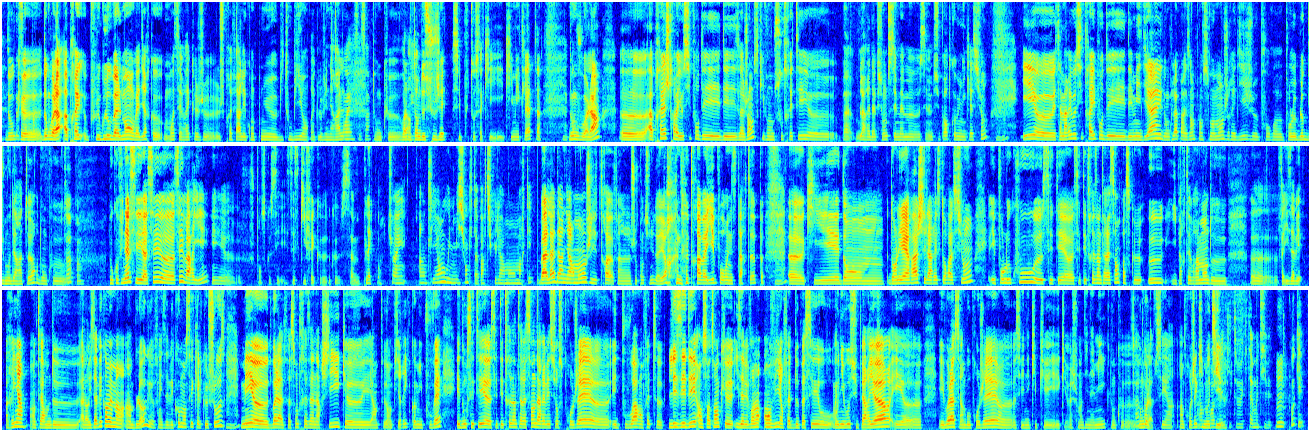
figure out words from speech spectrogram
Donc, euh, donc voilà, après, plus globalement, on va dire que moi, c'est vrai que je, je, préfère les contenus B2B euh, en règle générale. Ouais, c'est ça. Donc voilà, en termes de sujet, c'est plutôt ça qui, qui m'éclate. Donc voilà. Euh, après, je travaille aussi pour des, des agences qui vont sous-traiter euh, bah, la rédaction de ces mêmes, ces mêmes supports de communication. Mhm. Euh, et, ça m'arrive aussi de travailler pour des, des, médias. Et donc là, par exemple, en ce moment, je rédige pour, pour le blog du modérateur. Donc, Top. donc au final, c'est assez, assez varié. Et je pense que c'est ce qui fait que, que, ça me plaît. Quoi. Tu as un client ou une mission qui t'a particulièrement marqué? Bah là dernièrement, j'ai enfin je continue d'ailleurs de travailler pour une start-up euh, qui est dans dans les RH et la restauration. Et pour le coup, euh, c'était euh, c'était très intéressant parce que eux, ils partaient vraiment de euh, enfin, ils avaient rien en termes de. Alors, ils avaient quand même un, blog, enfin, ils avaient commencé quelque chose, mhm. mais euh, voilà, de façon très anarchique euh, et un peu empirique comme ils pouvaient. Et donc, c'était c'était très intéressant d'arriver sur ce projet et de pouvoir en fait les aider en sentant qu'ils avaient vraiment envie en fait de passer au, niveau supérieur. Et, et voilà, c'est un beau projet, c'est une équipe qui est, qui est, vachement dynamique. Donc, donc voilà, c'est un, projet qui motive. Projet qui t'a motivé. Mm. Ok.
